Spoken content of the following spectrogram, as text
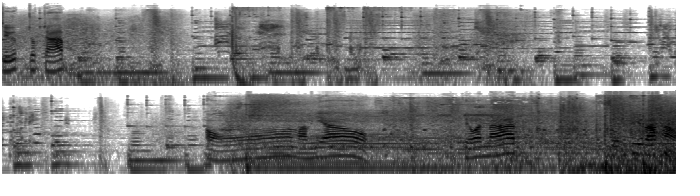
จืบจบจับอ๋อ มาเลี้ยวเทวนัทสุด ที่รักอ้าว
